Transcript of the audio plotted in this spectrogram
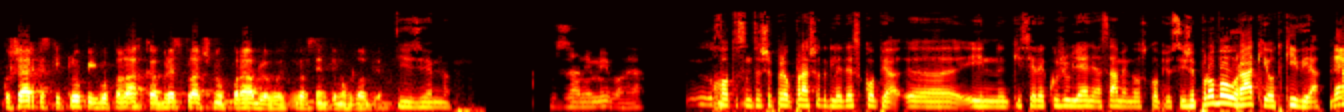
košarkarski klub jih bo pa lahko brezplačno uporabljal v, v vsem tem obdobju. Izjemno. Zanimivo, ja. Hotel sem te še prej vprašati glede Skopja uh, in ki si rekel življenja samega v Skopju. Si že probal raki od Kivija? Ne.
